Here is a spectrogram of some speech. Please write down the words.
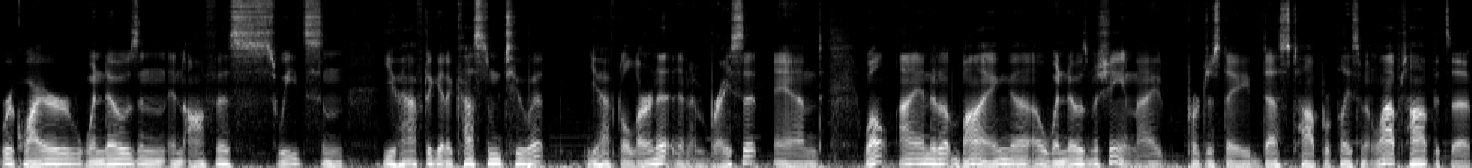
require Windows and, and Office suites, and you have to get accustomed to it you have to learn it and embrace it. And well, I ended up buying a, a Windows machine. I purchased a desktop replacement laptop. It's a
